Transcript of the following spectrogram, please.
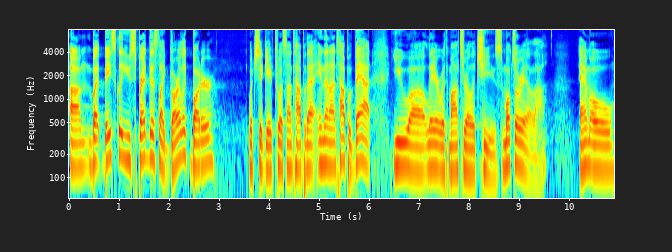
Um, but basically, you spread this like garlic butter, which they gave to us on top of that. And then on top of that, you uh, layer with mozzarella cheese. Mozzarella. M O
